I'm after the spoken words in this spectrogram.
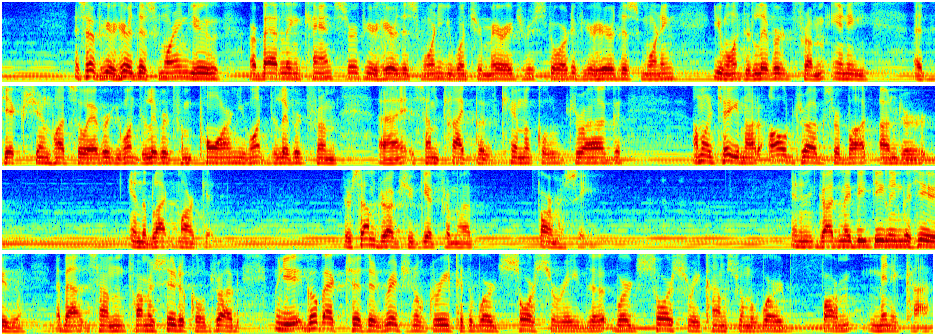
And so, if you're here this morning, you are battling cancer. If you're here this morning, you want your marriage restored. If you're here this morning, you want delivered from any addiction whatsoever. You want delivered from porn. You want delivered from uh, some type of chemical drug. I'm going to tell you, not all drugs are bought under in the black market. There's some drugs you get from a pharmacy. And God may be dealing with you about some pharmaceutical drug. When you go back to the original Greek of the word sorcery, the word sorcery comes from a word pharminica.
